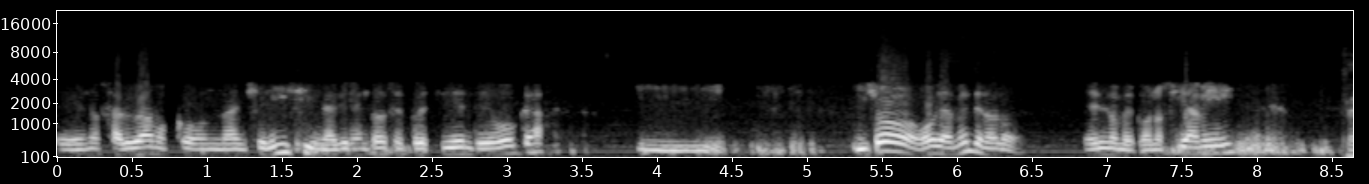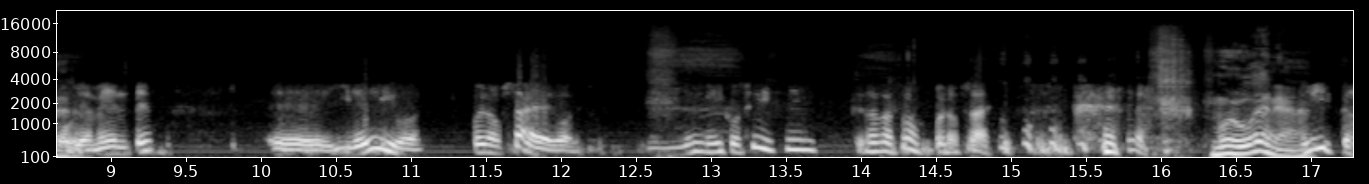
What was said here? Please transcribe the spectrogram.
eh, nos saludamos con Angelici, en aquel entonces presidente de Boca, y, y yo obviamente no lo, él no me conocía a mí, Claro. obviamente, eh, y le digo, fue en offside el gol. Y él me dijo, sí, sí, tenés razón, fue en offside. Muy buena. Listo.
